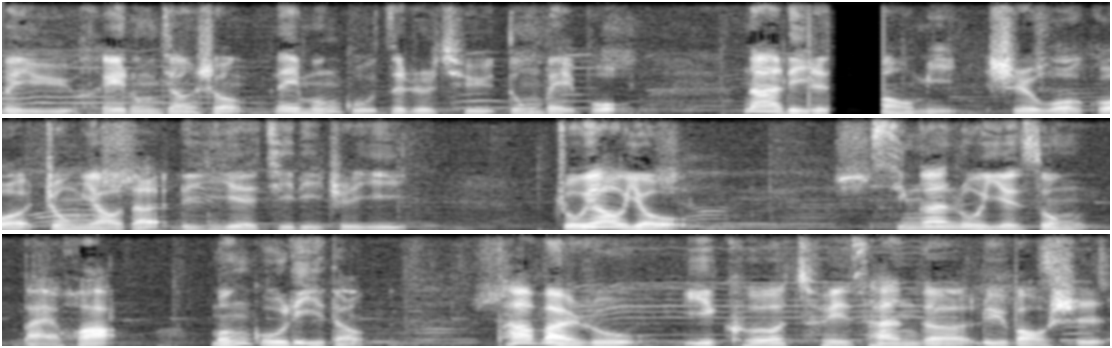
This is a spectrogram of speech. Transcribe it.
位于黑龙江省内蒙古自治区东北部，那里茂密，是我国重要的林业基地之一，主要有兴安落叶松、白桦、蒙古栎等。它宛如一颗璀璨的绿宝石，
